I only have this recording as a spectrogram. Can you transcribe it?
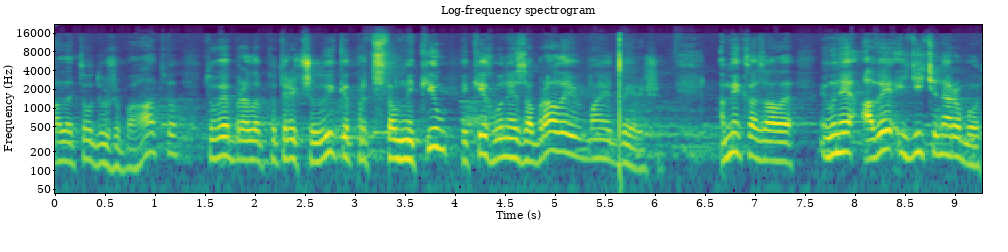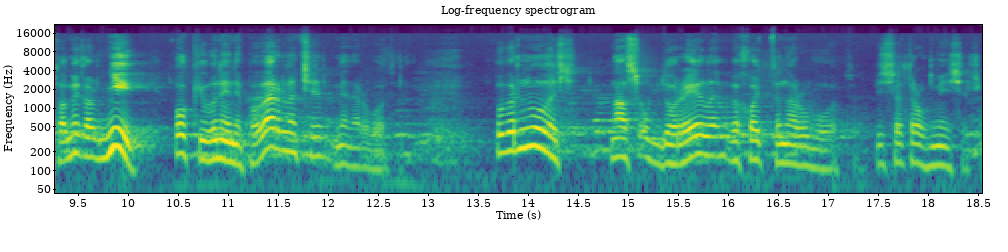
Але то дуже багато, то вибрали по три чоловіки представників, яких вони забрали і мають вирішити. А ми казали, і вони, а ви йдіть на роботу. А ми кажемо, ні, поки вони не повернуться, ми на роботу. Повернулись, нас обдурили, виходьте на роботу. після трьох місяців.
